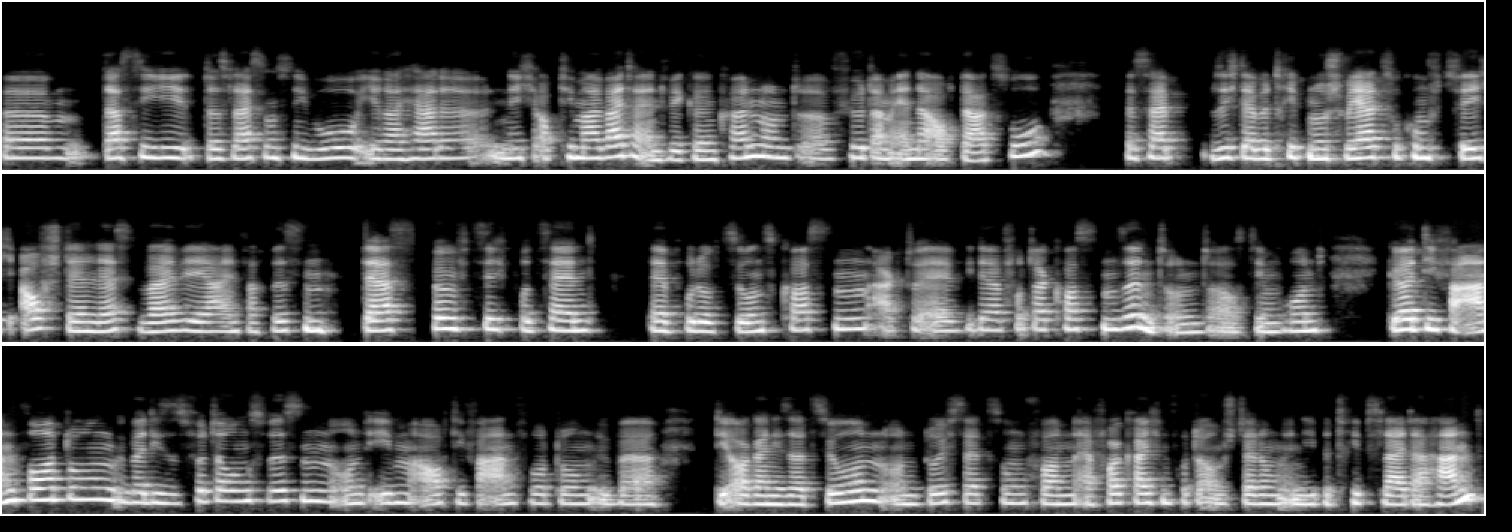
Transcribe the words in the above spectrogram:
ähm, dass sie das Leistungsniveau ihrer Herde nicht optimal weiterentwickeln können und äh, führt am Ende auch dazu, weshalb sich der Betrieb nur schwer zukunftsfähig aufstellen lässt, weil wir ja einfach wissen, dass 50 Prozent der Produktionskosten aktuell wieder Futterkosten sind. Und aus dem Grund gehört die Verantwortung über dieses Fütterungswissen und eben auch die Verantwortung über die Organisation und Durchsetzung von erfolgreichen Futterumstellungen in die Betriebsleiterhand.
